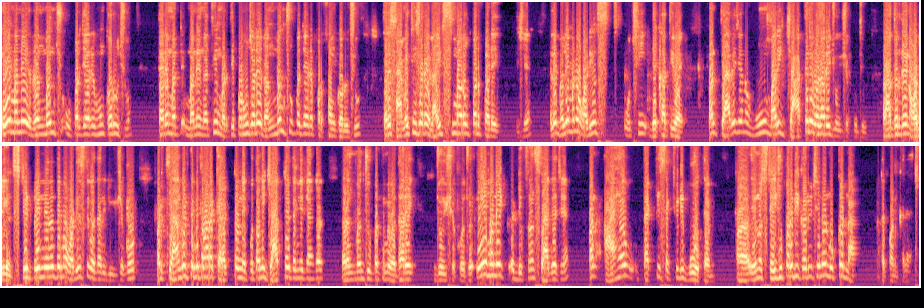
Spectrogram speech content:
એ મને રંગમંચ ઉપર જ્યારે હું કરું છું, ત્યારે મને નથી મળતી. પણ હું જ્યારે રંગમંચ ઉપર જ્યારે પરફોર્મ કરું છું, ત્યારે સામેથી જ્યારે લાઇટ્સ મારા ઉપર પડે છે, એટલે ભલે મને ઓડિયન્સ ઓછી દેખાતી હોય પણ ત્યારે છે ને હું મારી જાતને વધારે જોઈ શકું છું રાધર દેન ઓડિયન્સ સ્ટ્રીટ પ્લેની અંદર તમે ઓડિયન્સને વધારે જોઈ શકો, પણ ત્યાં આગળ તમે તમારા કેરેક્ટરને પોતાની જાતને તમે ત્યાં આગળ રંગમંચ ઉપર તમે વધારે જોઈ શકો છો. એ મને એક ડિફરન્સ લાગે છે, પણ I have practice actually both એમ. એનો સ્ટેજ ઉપર બી કર્યું છે ને નુક્કડ નાટક પણ કર્યા છે.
